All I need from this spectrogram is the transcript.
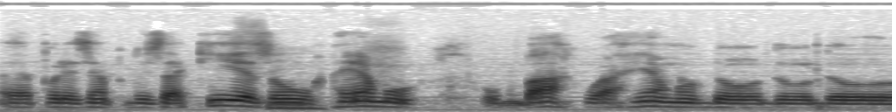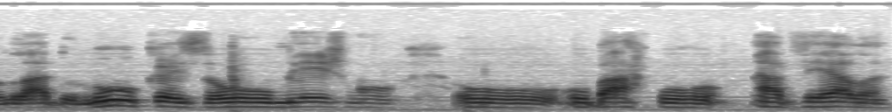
é, por exemplo, do Isaquias, ou o remo, o barco a remo do, do, do lado Lucas, ou mesmo o, o barco a vela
